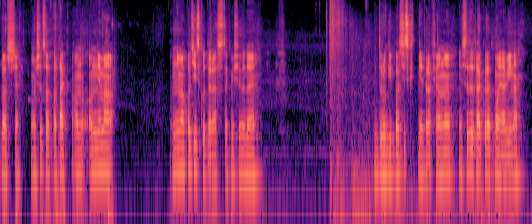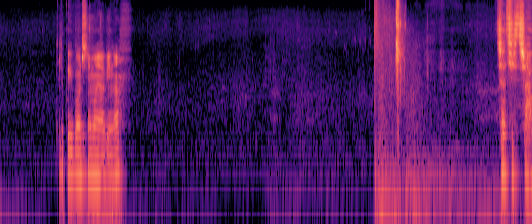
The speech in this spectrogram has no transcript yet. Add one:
Zobaczcie, on się cofa, tak. On, on nie ma... On nie ma pocisku teraz, tak mi się wydaje. Drugi pocisk nietrafiony. Niestety to akurat moja wina. Tylko i wyłącznie moja wina. Trzeci strzał.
